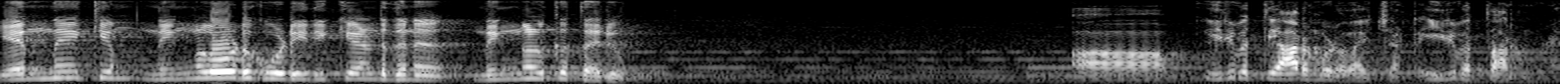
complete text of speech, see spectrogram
എന്നേക്കും നിങ്ങളോട് കൂടി ഇരിക്കേണ്ടതിന് നിങ്ങൾക്ക് തരും. ഇരുപത്തിയാറും കൂടെ വായിച്ചാട്ടെ ഇരുപത്താറും കൂടെ.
